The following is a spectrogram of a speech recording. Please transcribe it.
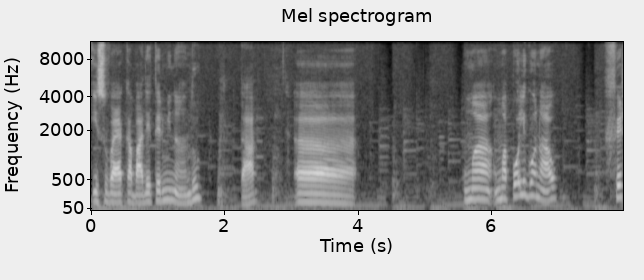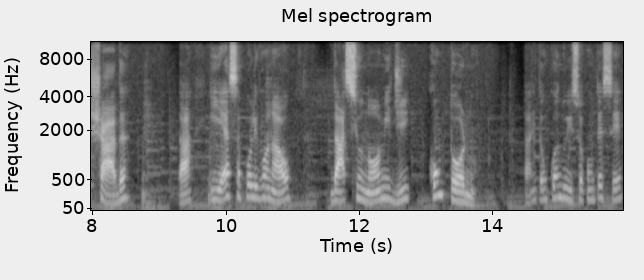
isso vai acabar determinando tá? Uh, uma, uma poligonal fechada, tá? E essa poligonal dá-se o nome de contorno, tá? Então, quando isso acontecer,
